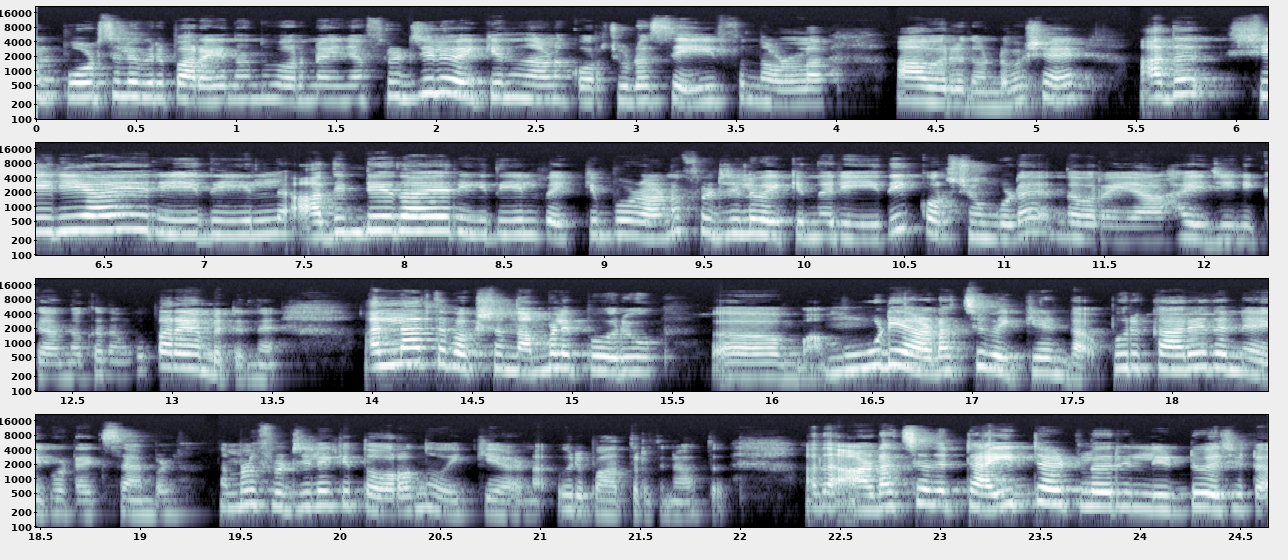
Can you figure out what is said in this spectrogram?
റിപ്പോർട്ട്സിൽ ഇവർ പറയുന്നതെന്ന് പറഞ്ഞു കഴിഞ്ഞാൽ ഫ്രിഡ്ജിൽ വയ്ക്കുന്നതാണ് കുറച്ചുകൂടെ സേഫ് എന്നുള്ള ആ ഒരു ഇതുണ്ട്. പക്ഷേ അത് ശരിയായ രീതിയിൽ അതിന്റെതായ രീതിയിൽ വെക്കുമ്പോഴാണ് ഫ്രിഡ്ജിൽ വെക്കുന്ന രീതി കുറച്ചും കൂടെ എന്താ പറയുക ഹൈജീനിക്ക എന്നൊക്കെ നമുക്ക് പറയാൻ പറ്റുന്നത്. അല്ലാത്ത പക്ഷം നമ്മളിപ്പോൾ ഒരു മൂടി അടച്ച് വെക്കേണ്ട. ഇപ്പോൾ ഒരു കറി തന്നെ ആയിക്കോട്ടെ എക്സാമ്പിൾ നമ്മൾ ഫ്രിഡ്ജിലേക്ക് തുറന്നു വയ്ക്കുകയാണ് ഒരു പാത്രത്തിനകത്ത്. അത് അടച്ചത് ടൈറ്റ് ആയിട്ടുള്ള ഒരു ലിഡ് വെച്ചിട്ട്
